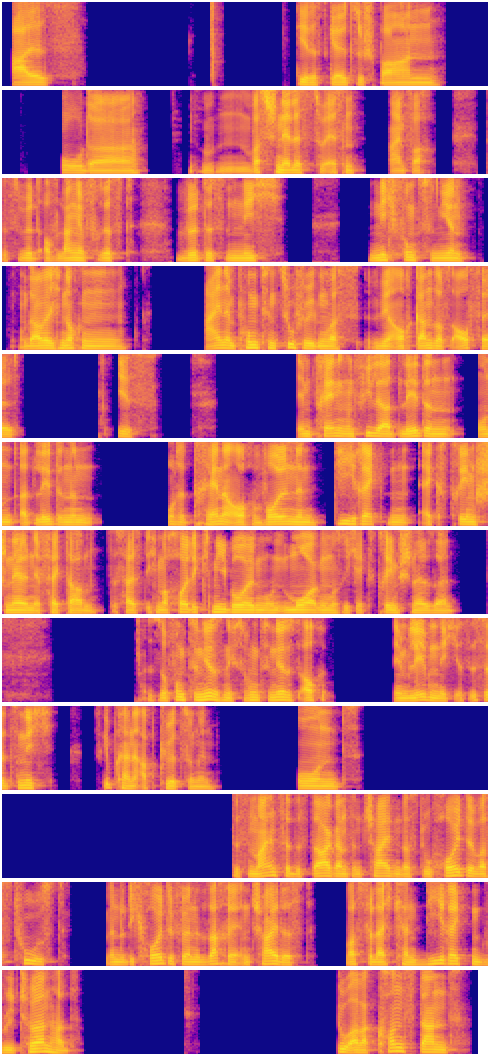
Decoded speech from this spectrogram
als dir das Geld zu sparen oder was Schnelles zu essen. Einfach. Das wird auf lange Frist, wird es nicht, nicht funktionieren. Und da will ich noch einen, einen Punkt hinzufügen, was mir auch ganz oft auffällt, ist im Training und viele Athleten und Athletinnen oder Trainer auch wollen einen direkten, extrem schnellen Effekt haben. Das heißt, ich mache heute Kniebeugen und morgen muss ich extrem schnell sein. So funktioniert es nicht. So funktioniert es auch im Leben nicht. Es ist jetzt nicht, es gibt keine Abkürzungen. Und das Mindset ist da ganz entscheidend, dass du heute was tust, wenn du dich heute für eine Sache entscheidest, was vielleicht keinen direkten Return hat, du aber konstant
